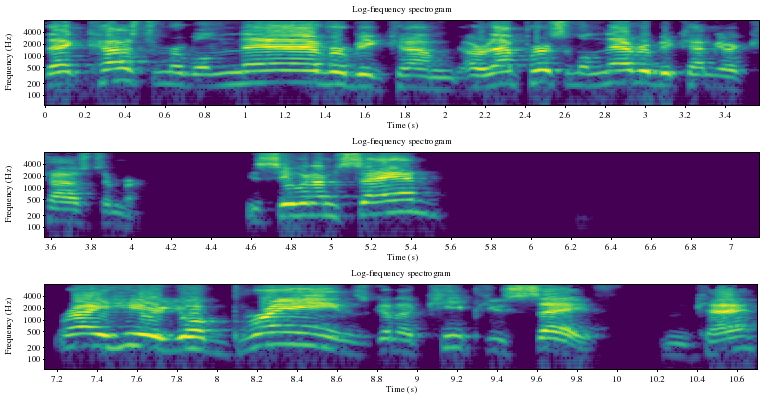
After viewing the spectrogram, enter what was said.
That customer will never become, or that person will never become your customer. You see what I'm saying? Right here, your brain's to keep you safe. Okay?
